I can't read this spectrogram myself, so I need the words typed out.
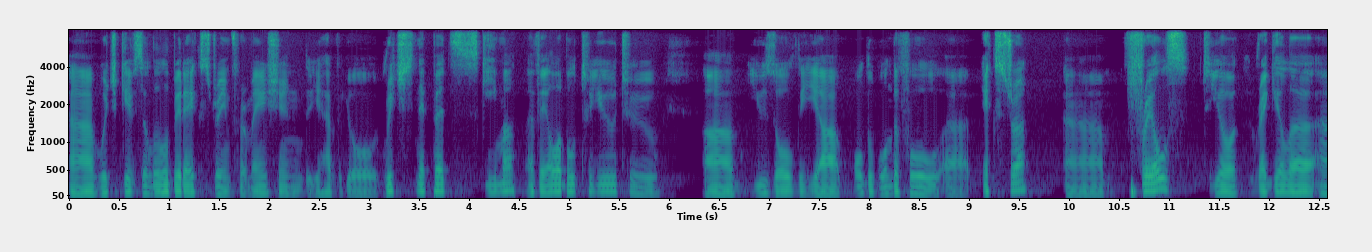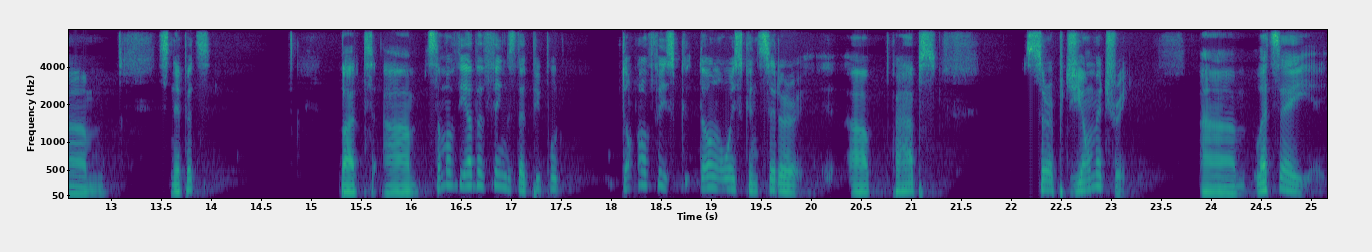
uh, which gives a little bit extra information. You have your rich snippets schema available to you to um, use all the uh, all the wonderful uh, extra um, frills to your regular um, snippets. But um, some of the other things that people don't always don't always consider, uh, perhaps SERP geometry. Um, let's say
